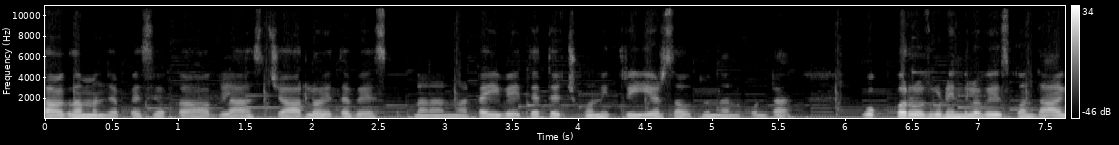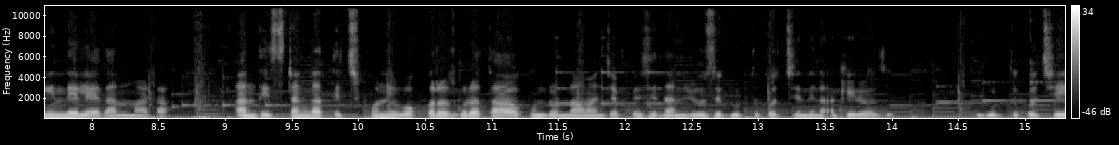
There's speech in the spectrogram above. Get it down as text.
తాగుదామని చెప్పేసి ఒక గ్లాస్ జార్లో అయితే వేసుకుంటున్నాను అనమాట ఇవైతే తెచ్చుకొని త్రీ ఇయర్స్ అవుతుంది అనుకుంటా ఒక్కరోజు కూడా ఇందులో వేసుకొని తాగిందే లేదనమాట అంత ఇష్టంగా తెచ్చుకొని ఒక్కరోజు కూడా తాగకుండా ఉన్నామని చెప్పేసి దాన్ని చూసి గుర్తుకొచ్చింది నాకు ఈరోజు గుర్తుకొచ్చి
